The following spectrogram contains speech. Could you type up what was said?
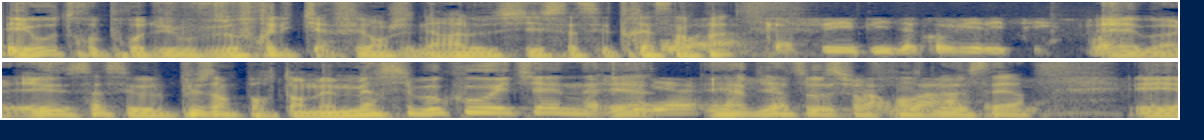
et autres produits. Vous vous offrez du café en général aussi, ça c'est très sympa. café et puis de la convivialité. Et, ben, et ça c'est le plus important. Même merci beaucoup, Étienne, et, à, bientôt sur France Bleu Et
